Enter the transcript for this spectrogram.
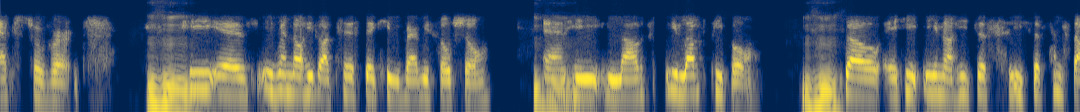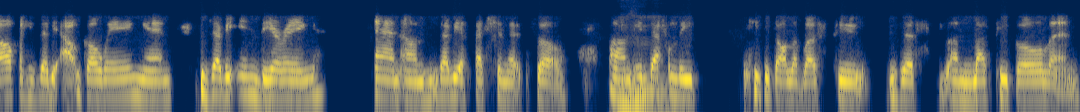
extrovert. Mm-hmm. He is, even though he's autistic, he's very social, mm-hmm. and he loves he loves people. Mm-hmm. So eh, he, you know, he just he's just himself, and he's very outgoing, and he's very endearing, and um, very affectionate. So um, he mm-hmm. definitely teaches all of us to just um, love people and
